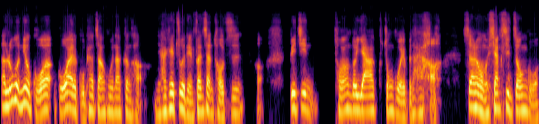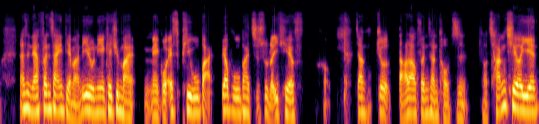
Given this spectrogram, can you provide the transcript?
那如果你有国国外的股票账户，那更好，你还可以做点分散投资。好，毕竟同样都压中国也不太好。虽然我们相信中国，但是你要分散一点嘛。例如，你也可以去买美国 SP 五百标普五百指数的 ETF。好，这样就达到分散投资。哦，长期而言，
